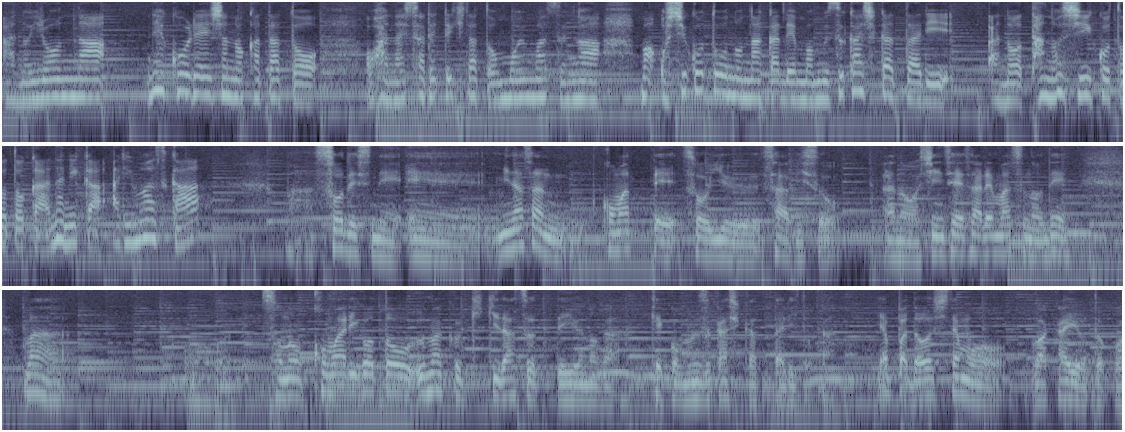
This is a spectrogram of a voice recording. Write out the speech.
あのいろんなね、高齢者の方とお話しされてきたと思いますが、まあ、お仕事の中でま難しかったりあの楽しいこととか何かありますか、そうですね、えー、皆さん困ってそういうサービスをあの申請されますので、まあ、その困りごとをうまく聞き出すっていうのが結構難しかったりとかやっぱどうしても若い男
